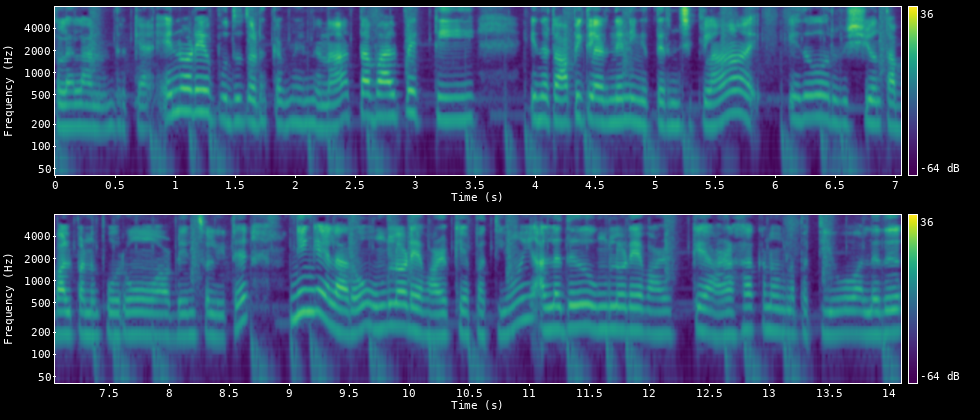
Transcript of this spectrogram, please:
சொல்லலாம்னு வந்திருக்கேன். என்னுடைய புது தொடக்கம் என்னென்னா தபால் பெட்டி. இந்த டாப்பிக்கில் இருந்தே நீங்கள் தெரிஞ்சுக்கலாம். ஏதோ ஒரு விஷயம் தபால் பண்ண போகிறோம் அப்படின்னு சொல்லிட்டு நீங்கள் எல்லோரும் உங்களுடைய வாழ்க்கையை பற்றியும் அல்லது உங்களுடைய வாழ்க்கையை அழகாக்கணவங்களை பற்றியோ அல்லது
